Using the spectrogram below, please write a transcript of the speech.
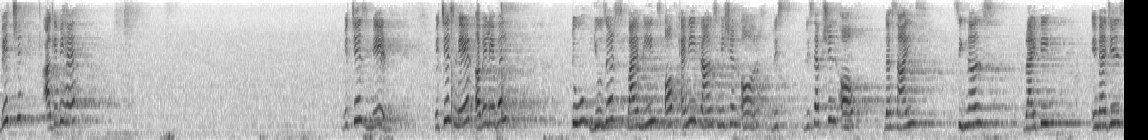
विच आगे भी है? Which is made which is made available to users by means of any transmission और reception of the signs signals writing images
